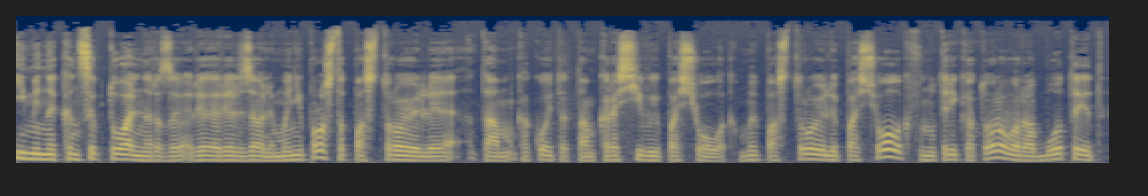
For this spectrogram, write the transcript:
именно концептуально реализовали. Мы не просто построили там какой-то там красивый поселок, мы построили поселок, внутри которого работает,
